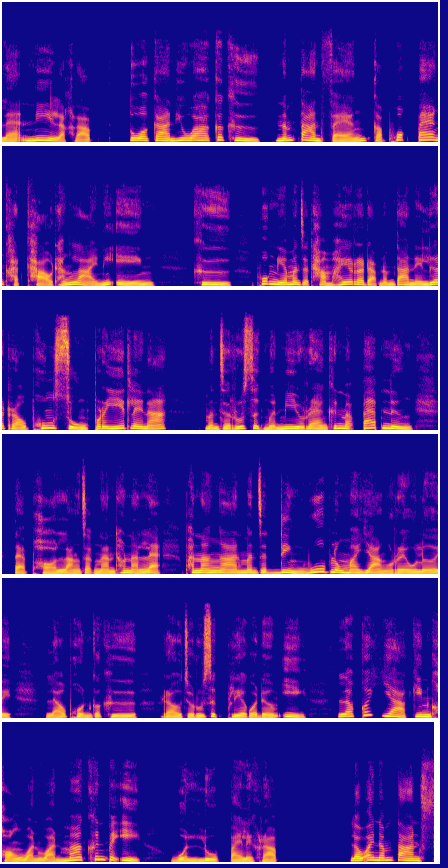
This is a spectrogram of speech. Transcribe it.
และนี่แหละครับ ตัวการที่ว่าก็คือน้ำตาลแฝงกับพวกแป้งขัดขาวทั้งหลายนี่เอง คือพวกนี้มันจะทำให้ระดับน้ำตาลในเลือดเราพุ่งสูงปรี๊ดเลยนะ มันจะรู้สึกเหมือนมีแรงขึ้นมาแป๊บหนึ่ง แต่พอหลังจากนั้นเท่านั้นแหละ พลังงานมันจะดิ่งวูบลงมาอย่างเร็วเลย แล้วผลก็คือเราจะรู้สึกเพลียกว่าเดิมอีก แล้วก็อยากกินของหวานๆมากขึ้นไปอีก วนลูปไปเลยครับ แล้วไอ้น้ำตาลแฝ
